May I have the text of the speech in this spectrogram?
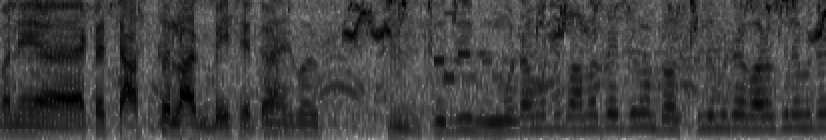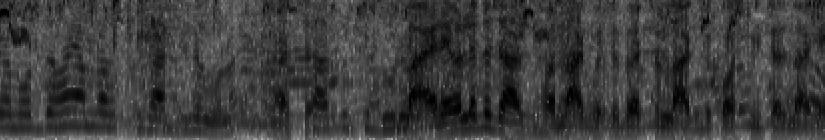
মানে একটা চার্জ তো লাগবেই সেটা। হ্যাঁ, এবার যদি মোটামুটি আমাদের যেমন দশ কিলোমিটার বারো কিলোমিটারের মধ্যে হয় আমরা চার্জ দেবো না। আচ্ছা। বাইরে হলে তো চার্জ লাগবে সেটা একটা লাগবে কস্টিং চার্জ লাগে।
